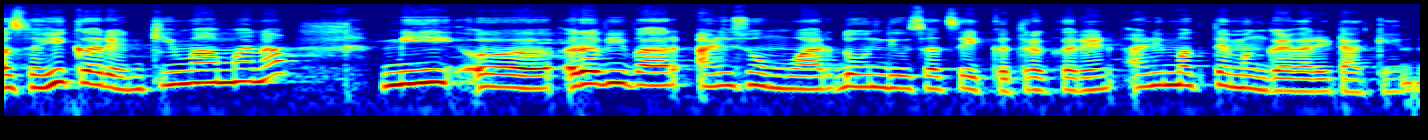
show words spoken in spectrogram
असंही करेन. किंवा मग ना मी रविवार आणि सोमवार दोन दिवसाचं एकत्र करेन आणि मग ते मंगळवारी टाकेन.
